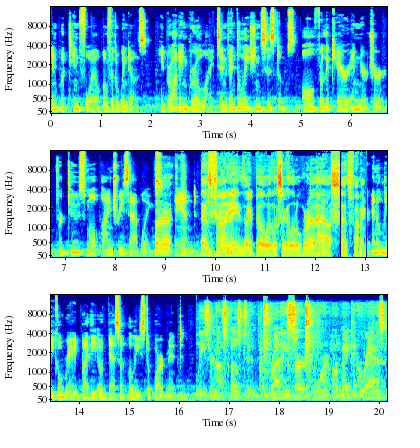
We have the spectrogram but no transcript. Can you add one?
and put tinfoil over the windows. He brought in grow lights and ventilation systems, all for the care and nurture for two small pine tree saplings. Uh, and That's funny. He's like Bill. What looks like a little grow house. That's funny. An illegal raid by the Odessa Police Department. Police are not supposed to run a search warrant or make an arrest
